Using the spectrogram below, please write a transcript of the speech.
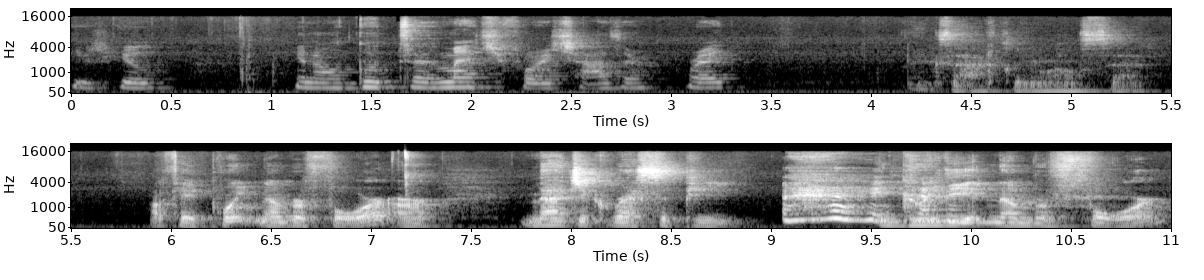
if you, you know, good uh, match for each other, right? Exactly, well said. Okay, point number four, our magic recipe ingredient number four.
